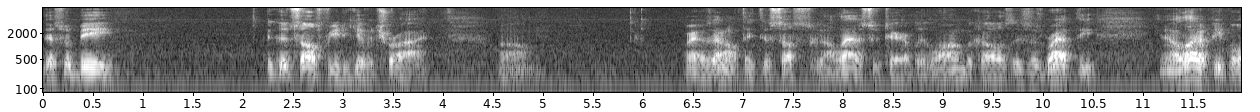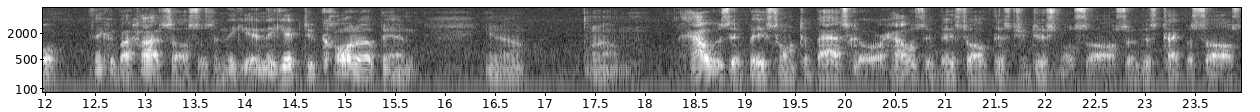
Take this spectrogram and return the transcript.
this would be a good sauce for you to give a try. Um, whereas I don't think this sauce is going to last too terribly long because this is right the, you know, a lot of people think about hot sauces and they get, and they get too caught up in, you know, um, how is it based on Tabasco or how is it based off this traditional sauce or this type of sauce.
